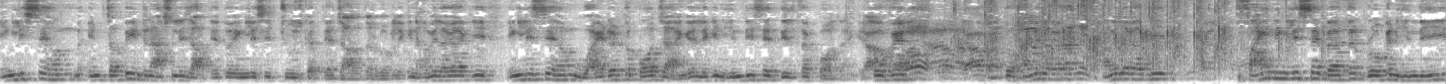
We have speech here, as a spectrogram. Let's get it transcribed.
English से हम जब भी इंटरनेशनली जाते हैं तो इंग्लिश ही चूज़ करते हैं ज़्यादातर लोग लेकिन हमें लगा कि इंग्लिश से हम वाइडर तो पहुँच जाएँगे लेकिन हिंदी से दिल तक पहुँच जाएँगे। तो फिर तो हमें लगा हमें लगा कि फाइन इंग्लिश से बेहतर ब्रोकन हिंदी ही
